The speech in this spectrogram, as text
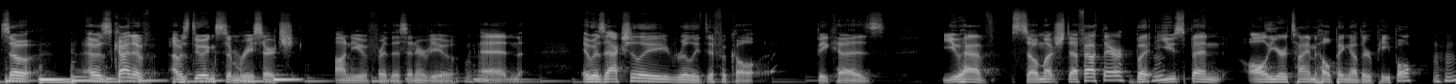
So I was kind of I was doing some research on you for this interview mm-hmm. and it was actually really difficult because you have so much stuff out there but mm-hmm. you spend all your time helping other people mm-hmm.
